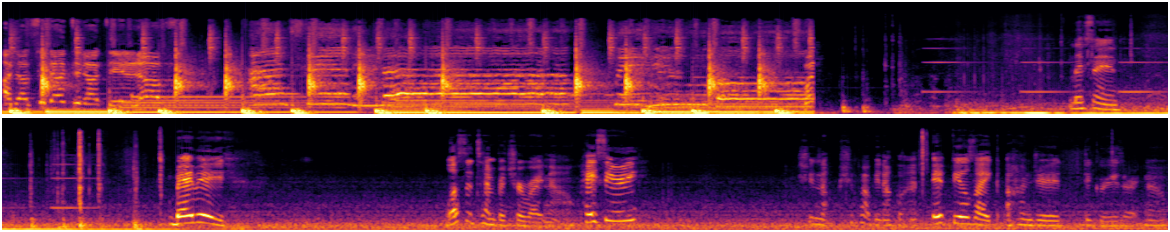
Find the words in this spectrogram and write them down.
I don't say dirty, dirty love. I'm still in love with you. Listen, baby. What's the temperature right now? Hey Siri. She not. She probably not going. It feels like hundred degrees right now.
